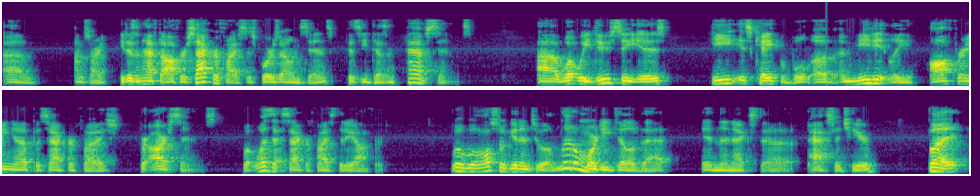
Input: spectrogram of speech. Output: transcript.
um, I'm sorry, he doesn't have to offer sacrifices for his own sins because he doesn't have sins. Uh, what we do see is he is capable of immediately offering up a sacrifice for our sins. What was that sacrifice that he offered? Well, we'll also get into a little more detail of that in the next uh, passage here. But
